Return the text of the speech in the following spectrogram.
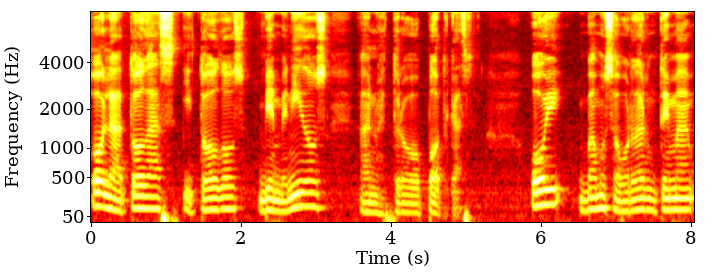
Hola a todas y todos, bienvenidos a nuestro podcast. Hoy vamos a abordar un tema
